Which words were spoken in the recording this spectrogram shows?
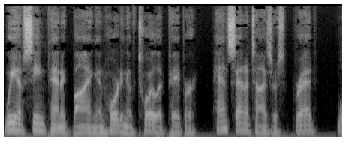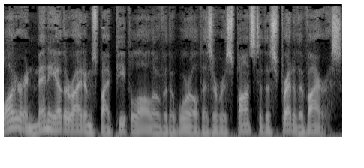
We have seen panic buying and hoarding of toilet paper, hand sanitizers, bread, water, and many other items by people all over the world as a response to the spread of the virus.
